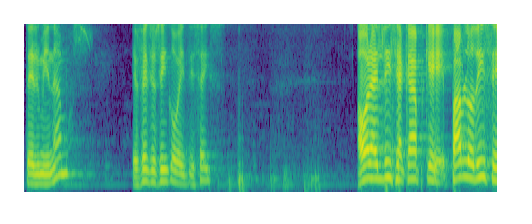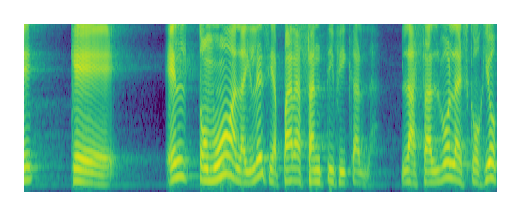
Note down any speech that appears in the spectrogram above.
terminamos. Efesios 5, 26. Ahora él dice acá que Pablo dice que él tomó a la iglesia para santificarla. La salvó, la escogió,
